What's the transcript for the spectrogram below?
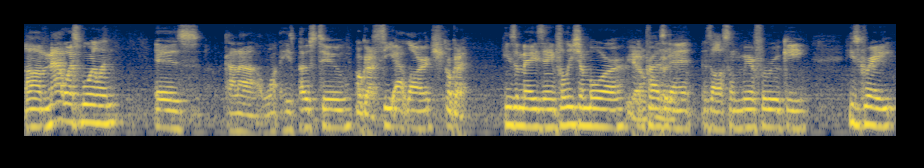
Um, Matt Westmoreland is kind of he's post two. Okay. Seat at large. Okay. He's amazing. Felicia Moore, Yeah, the president, is awesome. Mir Farokhi, he's great.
